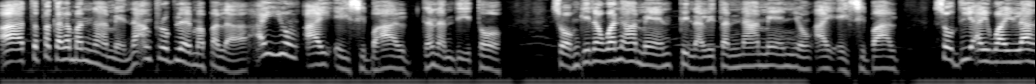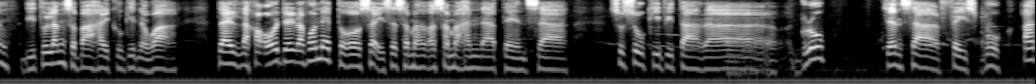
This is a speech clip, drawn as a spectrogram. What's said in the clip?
At napagkalaman namin na ang problema pala ay yung IAC valve na nandito. So ang ginawa namin, pinalitan namin yung IAC valve. So DIY lang, dito lang sa bahay ko ginawa. Dahil naka-order ako nito sa isa sa mga kasamahan natin sa Suzuki Vitara group dyan sa Facebook. At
